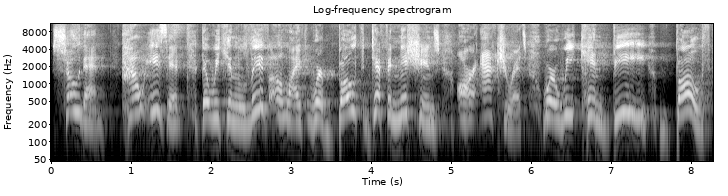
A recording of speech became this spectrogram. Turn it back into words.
So then, how is it that we can live a life where both definitions are accurate, where we can be both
